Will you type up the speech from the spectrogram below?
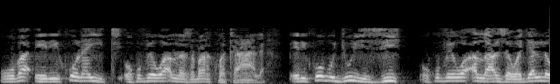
oba eriko layiti okuva ewa allah tabaraka wataala eriko obujulizi okuva ewa allah aza wajalla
